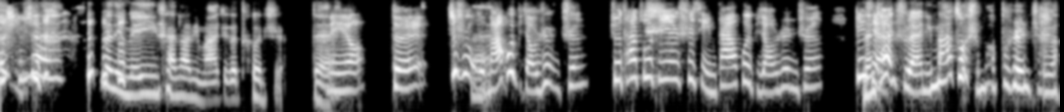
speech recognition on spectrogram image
那你没遗传到你妈这个特质？对，没有。对，就是我妈会比较认真。就她做这件事情，大家会比较认真，并且能看出来你妈做什么不认真啊，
